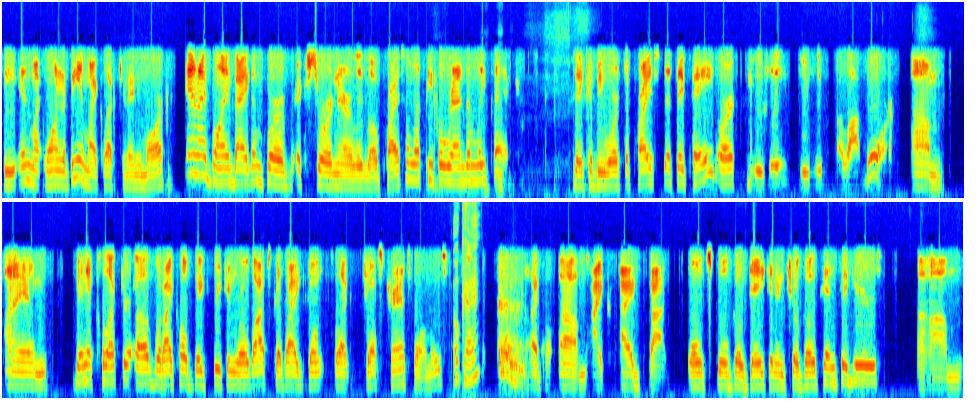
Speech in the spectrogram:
see in my want to be in my collection anymore, and I blind bag them for an extraordinarily low price and let people randomly pick. They could be worth the price that they paid, or usually usually a lot more. Um, I am been a collector of what I call big freaking robots because I don't collect just Transformers. Okay. I, um, I I got old school Godaikin and Chogokin figures. Um,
